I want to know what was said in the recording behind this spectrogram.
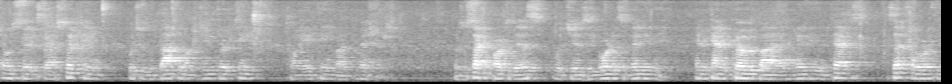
2018-06-13, which was adopted on June 13, 2018 by the Commissioners. There's a second part to this, which is the ordinance amending the Henry County Code by amending the text set forth in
